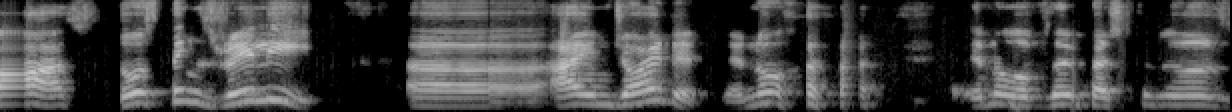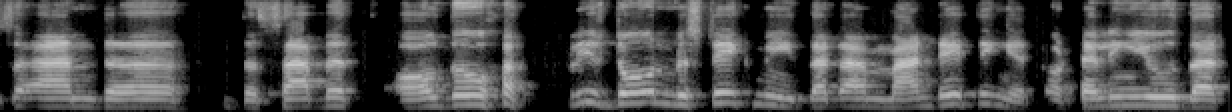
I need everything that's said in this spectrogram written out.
past, those things really, I enjoyed it. You know. you know, observe festivals and uh, the Sabbath. Although, please don't mistake me that I'm mandating it or telling you that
